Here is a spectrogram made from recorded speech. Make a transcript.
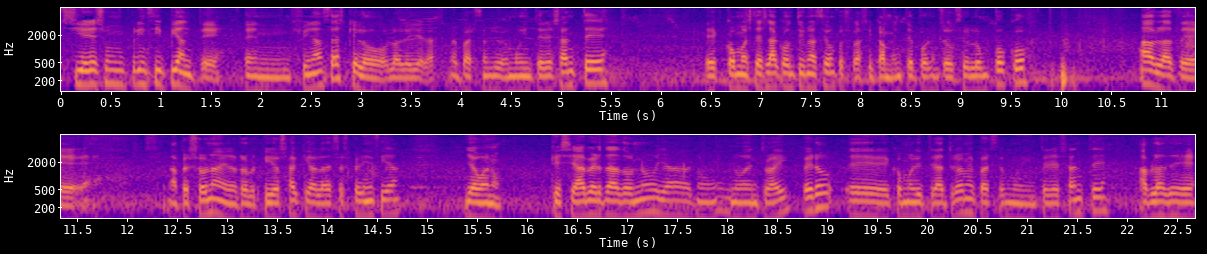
si eres un principiante en finanzas, que lo, leyeras. Me parece un libro muy interesante. Eh, como esta es la continuación, pues básicamente por introducirlo un poco, habla de una persona, el Robert Kiyosaki, habla de su experiencia. Ya bueno, que sea verdad o no, ya no, entro ahí, pero eh, como literatura me parece muy interesante. Habla de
